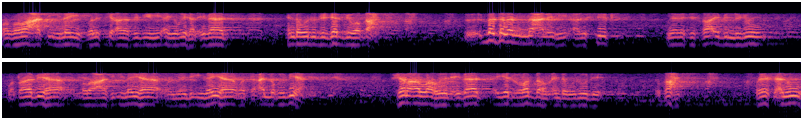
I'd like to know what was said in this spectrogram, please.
والضراعة إليه والاستغاثة به أن يغيث العباد عند وجود الجد والقحط. بدلا مما عليه أهل الشرك من الاستسقاء بالنجوم وطلبها والضراعة إليها والميل إليها والتعلق بها. شرع الله للعباد أن يدعوا ربهم عند وجود القحط ويسألوه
